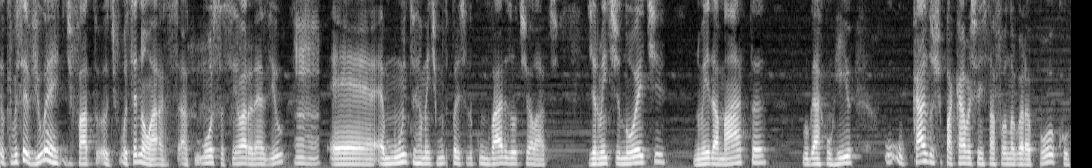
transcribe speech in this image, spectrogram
o que você viu é de fato. Tipo, você não, a, a moça, a senhora, né, viu? Uhum. É, é muito, realmente muito parecido com vários outros relatos. Geralmente de noite, no meio da mata, lugar com rio. O, o caso do chupacabras que a gente estava falando agora há pouco,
